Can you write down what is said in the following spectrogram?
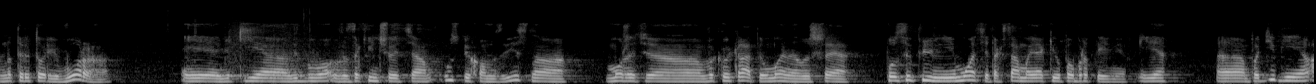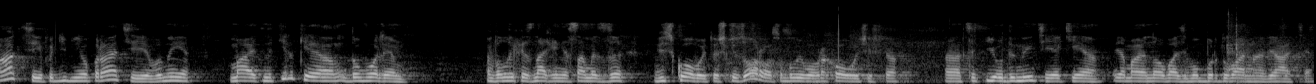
на території ворога, і які відбува... закінчуються успіхом, звісно, можуть е, викликати у мене лише позитивні емоції, так само, як і у побратимів. І подібні акції, подібні операції, вони мають не тільки доволі велике значення саме з військової точки зору, особливо враховуючи, що е, це ті одиниці, які я маю на увазі бомбардувальна авіація,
